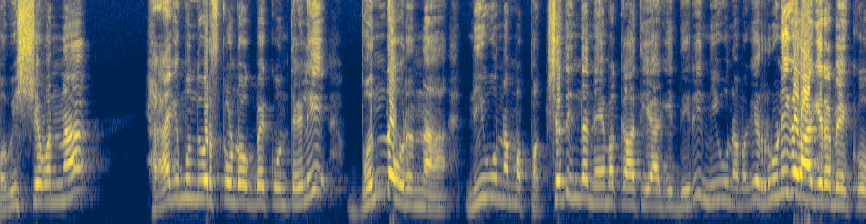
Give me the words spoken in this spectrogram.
ಭವಿಷ್ಯವನ್ನು ಹೇಗೆ ಮುಂದುವರಿಸ್ಕೊಂಡು ಹೋಗಬೇಕು ಅಂತೇಳಿ ಬಂದವರನ್ನು ನೀವು ನಮ್ಮ ಪಕ್ಷದಿಂದ ನೇಮಕಾತಿಯಾಗಿದ್ದೀರಿ, ನೀವು ನಮಗೆ ಋಣಿಗಳಾಗಿರಬೇಕು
